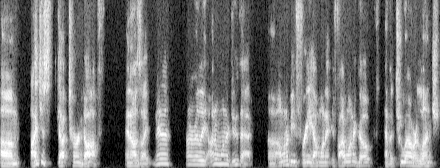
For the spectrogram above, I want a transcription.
um, I just got turned off, and I was like, nah, I don't really, I don't want to do that. Uh, I want to be free. I want to, if I want to go have a two-hour lunch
